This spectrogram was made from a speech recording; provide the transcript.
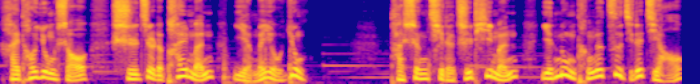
海涛用手使劲的拍门也没有用，他生气的直踢门，也弄疼了自己的脚。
